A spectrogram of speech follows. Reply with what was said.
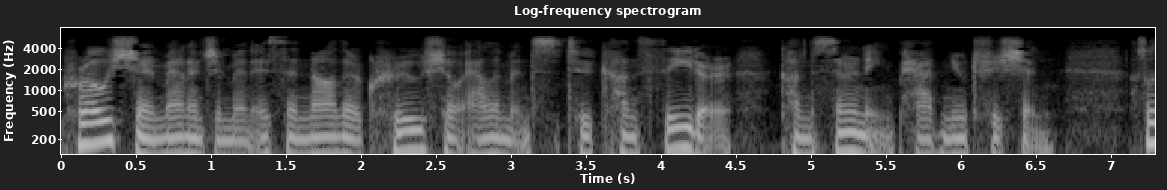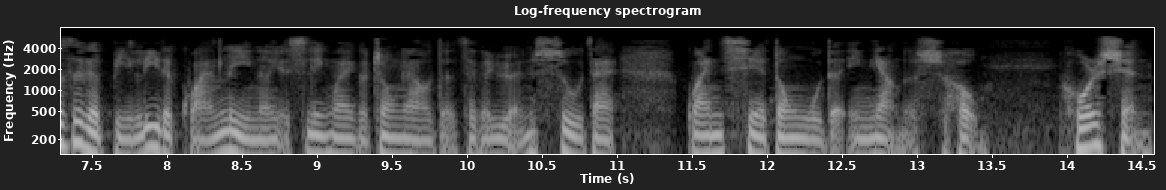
Portion management is another crucial element to consider concerning pet nutrition。他说这个比例的管理呢，也是另外一个重要的这个元素，在关切动物的营养的时候。portion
